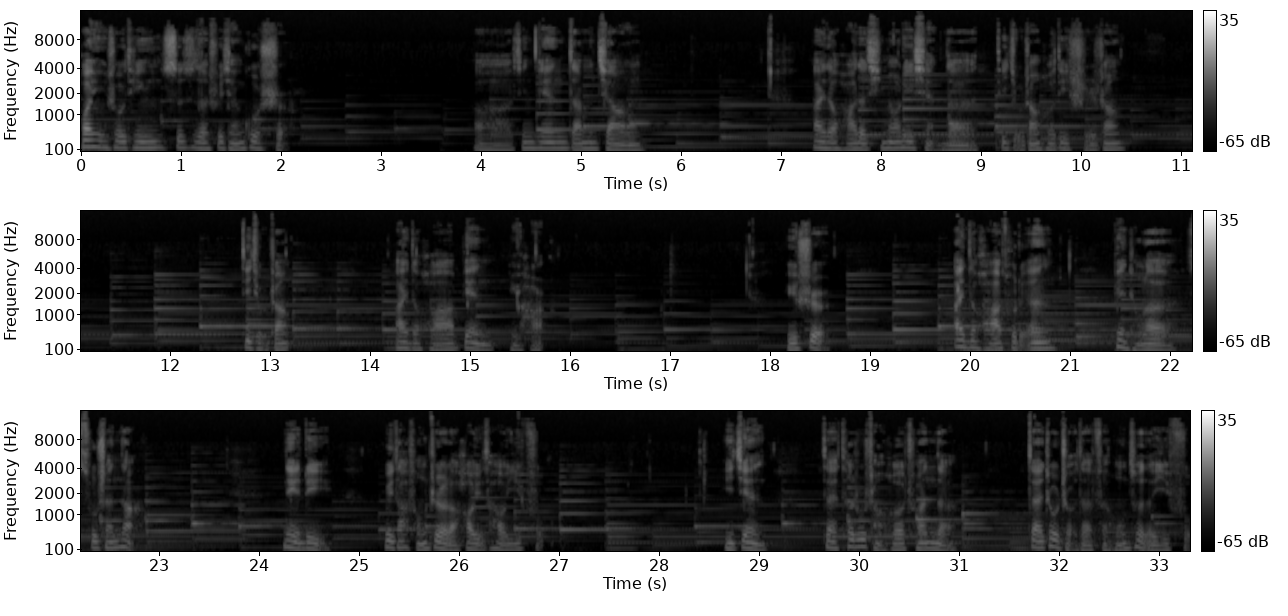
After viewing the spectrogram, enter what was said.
欢迎收听思思的睡前故事。啊，今天咱们讲《爱德华的奇妙历险》的第九章和第十章。第九章，爱德华变女孩。于是，爱德华·图里恩变成了苏珊娜。内利为他缝制了好几套衣服，一件。在特殊场合穿的带皱褶的粉红色的衣服，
